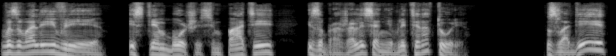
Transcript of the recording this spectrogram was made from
вызывали евреи, и с тем большей симпатией изображались они в литературе. Злодеи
